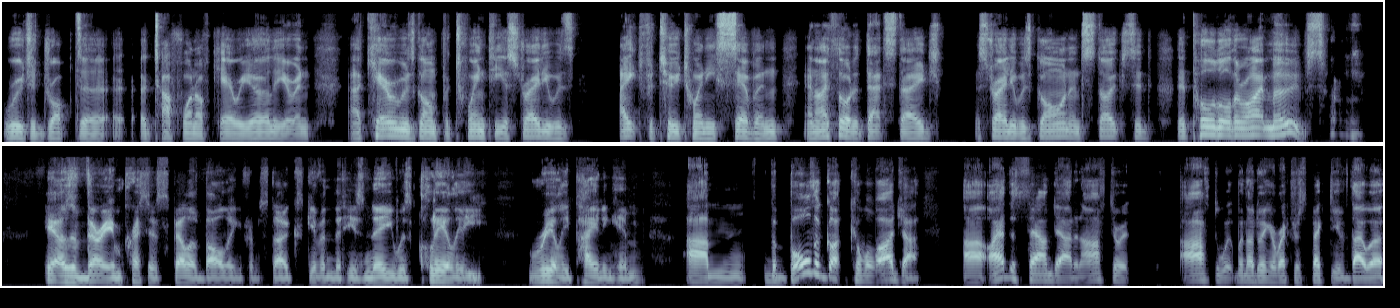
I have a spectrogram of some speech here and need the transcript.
Root had dropped a, a tough one off Carey earlier. And uh, Carey was gone for 20. Australia was eight for 227. And I thought at that stage, Australia was gone and Stokes had, had pulled all the right moves. Yeah, it was a very impressive spell of bowling from Stokes, given that his knee was clearly really paining him. Um, the ball that got Khawaja, uh, I had the sound down, and after it, after when they're doing a retrospective, they were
